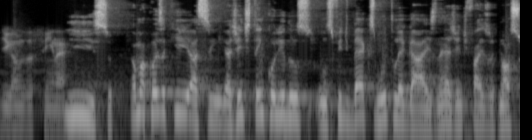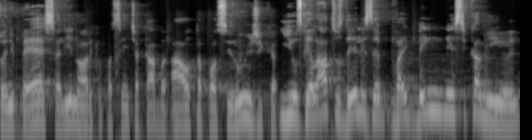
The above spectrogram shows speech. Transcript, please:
digamos assim, né? Isso. É uma coisa que, assim, a gente tem colhido uns, uns feedbacks muito legais, né? A gente faz o nosso NPS ali na hora que o paciente acaba a alta pós-cirúrgica e os relatos deles é, vai bem nesse caminho.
